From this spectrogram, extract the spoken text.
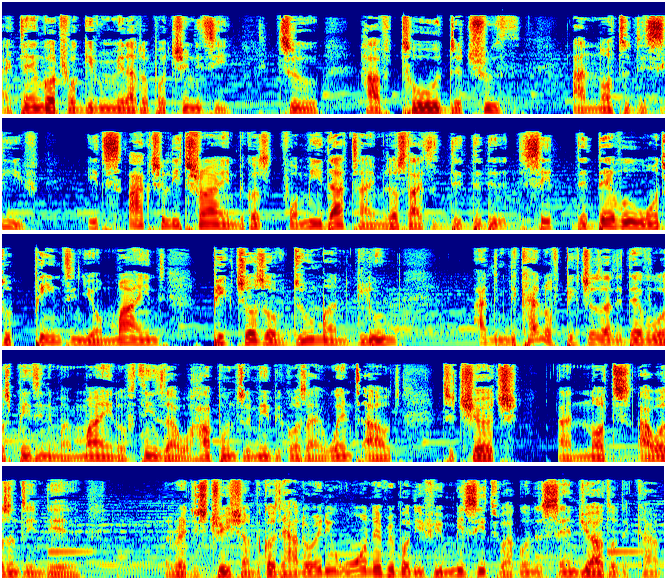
I thank God for giving me that opportunity to have told the truth and not to deceive. It's actually trying because for me that time, just like the, the, the, the, devil want to paint in your mind pictures of doom and gloom. And the kind of pictures that the devil was painting in my mind of things that will happen to me because I went out to church and not, I wasn't in the registration because they had already warned everybody if you miss it, we are going to send you out of the camp.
